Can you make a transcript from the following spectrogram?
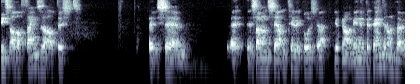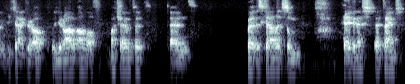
these other things that are just it's um it, it's an uncertainty that goes with it, you know what I mean? And depending on how you kind of grew up, you know, I, I love my childhood and but it's kind of like some heaviness at times,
